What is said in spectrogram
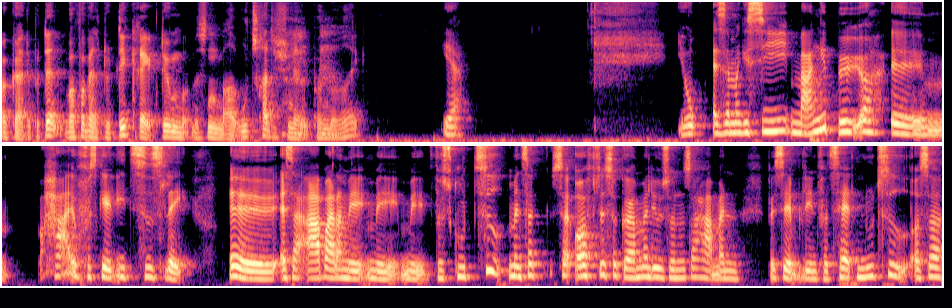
at gøre det på den? Hvorfor valgte du det greb? Det er jo sådan meget utraditionelt på en måde, ikke? Ja. Jo, altså man kan sige, mange bøger øh, har jo forskellige tidslag øh, altså arbejder med, med, med forskudt tid, men så, så ofte så gør man det jo sådan, så har man for eksempel en fortalt nutid, og så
